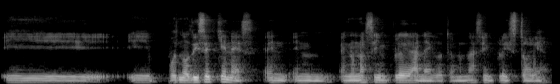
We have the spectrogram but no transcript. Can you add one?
Y, y pues nos dice quién es en, en, en una simple anécdota, en una simple historia.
